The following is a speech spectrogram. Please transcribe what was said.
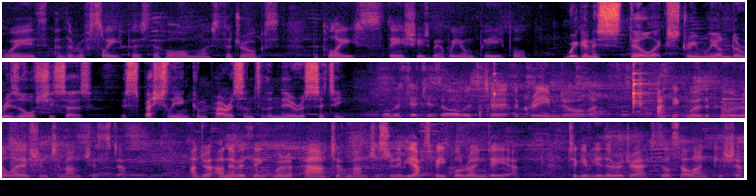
with the rough sleepers, the homeless, the drugs, the police, the issues we have with young people. Wigan is still extremely under resourced, she says, especially in comparison to the nearest city. Well, the cities always take the cream, don't they? I think we're the poor relation to Manchester. I, don't, I never think we're a part of Manchester. And if you ask people around here to give you their address, they'll say Lancashire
